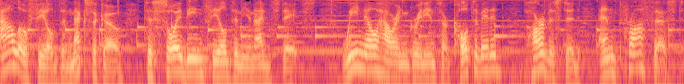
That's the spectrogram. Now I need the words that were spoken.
aloe fields in Mexico to soybean fields in the United States. We know how our ingredients are cultivated, harvested, and processed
